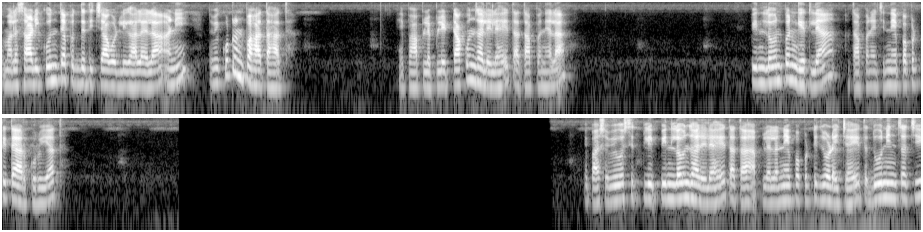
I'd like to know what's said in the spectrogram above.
तुम्हाला साडी कोणत्या पद्धतीची आवडली घालायला आणि तुम्ही कुठून पाहत आहात? हे पहा आपल्या प्लेट टाकून झालेले आहेत. आता आपण याला पिन लावून पण घेतल्या. आता आपण याची नेपापट्टी तयार करूयात. हे पाशा व्यवस्थित प्ली पिन लावून झालेले आहेत. आता आपल्याला नेपापट्टी जोडायची आहे. तर दोन इंचाची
